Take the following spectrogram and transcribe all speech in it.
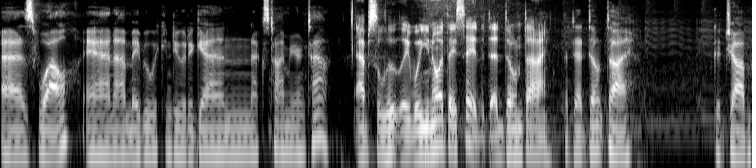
as well. And uh, maybe we can do it again next time you're in town. Absolutely. Well, you know what they say: the dead don't die. The dead don't die. Good job.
